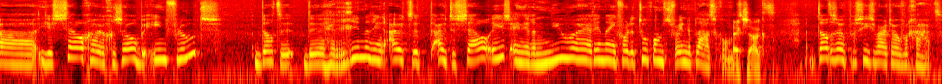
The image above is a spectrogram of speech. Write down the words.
uh, je celgeheugen zo beïnvloedt dat de, de herinnering uit de, uit de cel is en er een nieuwe herinnering voor de toekomst voor in de plaats komt. Exact. Dat is ook precies waar het over gaat.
